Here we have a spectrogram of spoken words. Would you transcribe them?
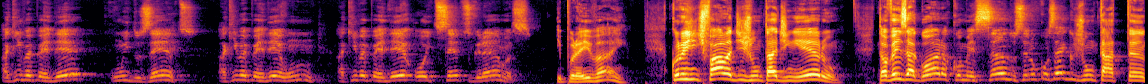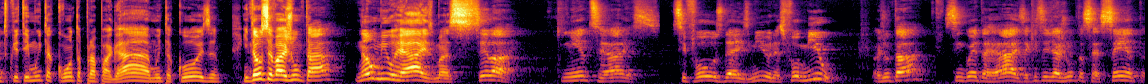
Aqui vai perder 1,200. Aqui vai perder 1. Aqui vai perder 800 gramas. E por aí vai. Quando a gente fala de juntar dinheiro, talvez agora começando você não consegue juntar tanto, porque tem muita conta para pagar, muita coisa. Então você vai juntar, não mil reais, mas sei lá, 500 reais. Se for os 10 mil, né? Se for mil, vai juntar 50 reais, aqui você já junta 60,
